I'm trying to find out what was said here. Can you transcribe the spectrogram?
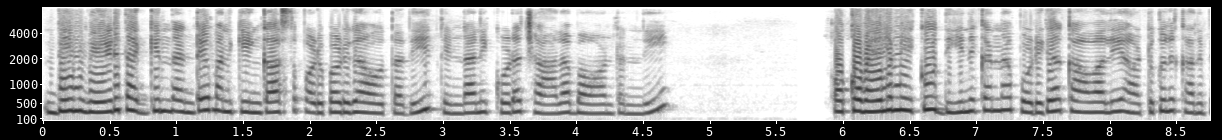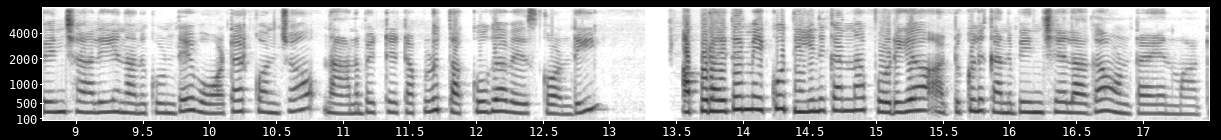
దీని వేడి తగ్గిందంటే మనకి ఇంకాస్త పొడి పొడిగా అవుతుంది తినడానికి కూడా చాలా బాగుంటుంది. ఒకవేళ మీకు దీనికన్నా పొడిగా కావాలి అటుకులు కనిపించాలి అని అనుకుంటే వాటర్ కొంచెం నానబెట్టేటప్పుడు తక్కువగా వేసుకోండి. అప్పుడైతే మీకు దీనికన్నా పొడిగా అటుకులు కనిపించేలాగా ఉంటాయన్నమాట.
